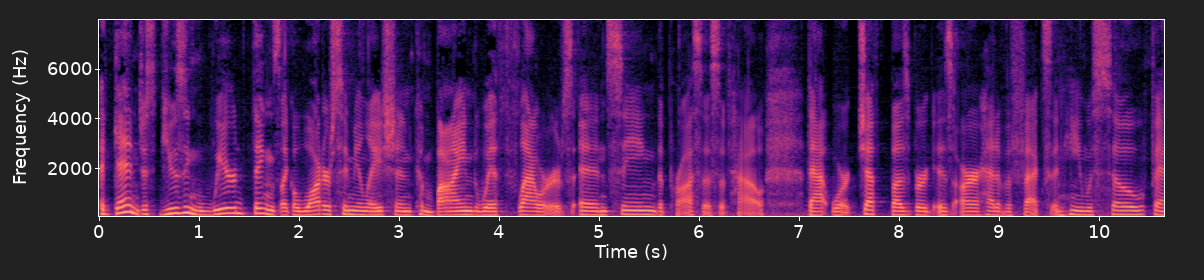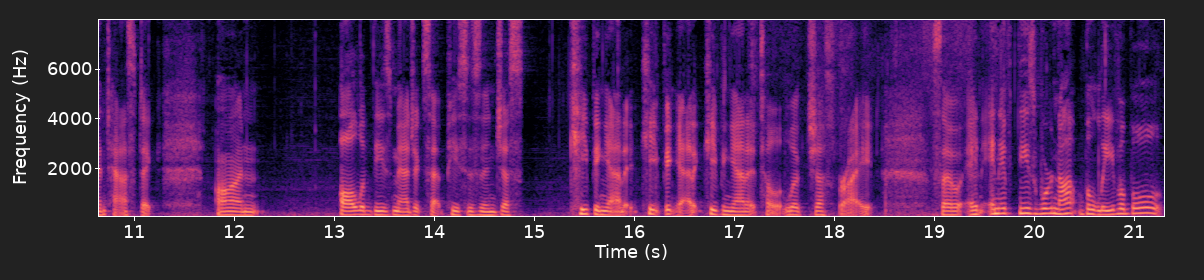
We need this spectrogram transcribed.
again just using weird things like a water simulation combined with flowers and seeing the process of how that worked jeff Budsberg is our head of effects and he was so fantastic on all of these magic set pieces and just keeping at it, keeping at it, keeping at it till it looked just right. So, and, and if these were not believable,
